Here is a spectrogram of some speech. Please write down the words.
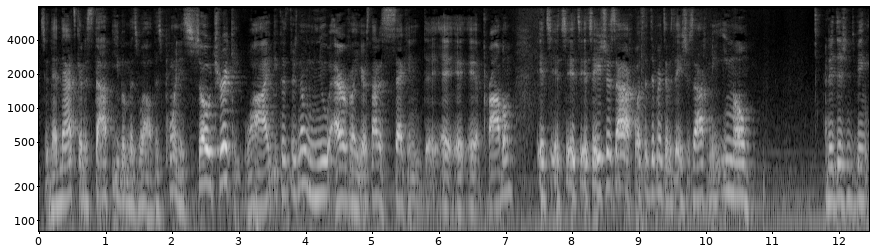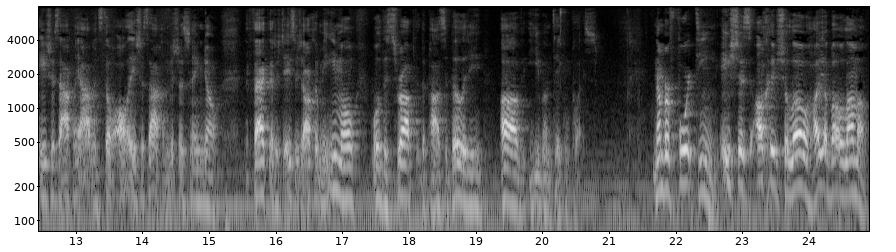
So then that's going to stop Yibam as well. This point is so so tricky. Why? Because there's no new erva here. It's not a second a, a, a problem. It's it's it's it's Eishasach. What's the difference if it's Eishasach mi imo? In addition to being Eishasach mi av, it's still all Eishasach. And the Mishnah is saying no. The fact that it's Eishasach mi imo will disrupt the possibility of Yibam taking place. Number 14, Eishes Achiv Shalo Haya Ba'olama.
